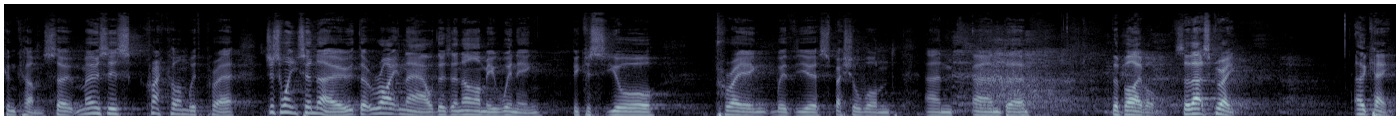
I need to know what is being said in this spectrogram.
can come. So, Moses, crack on with prayer. Just want you to know that right now there's an army winning because you're praying with your special wand and, and uh, the Bible. So, that's great. Okay.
